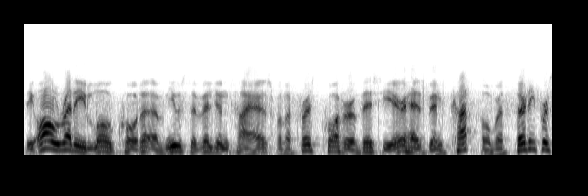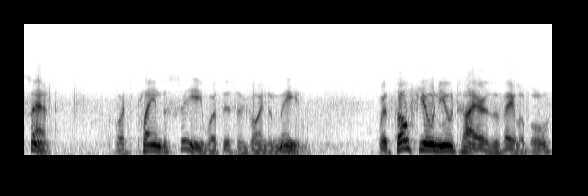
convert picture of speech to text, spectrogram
the already low quota of new civilian tires for the first quarter of this year has been cut over 30%. Well, it's plain to see what this is going to mean. With so few new tires available,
